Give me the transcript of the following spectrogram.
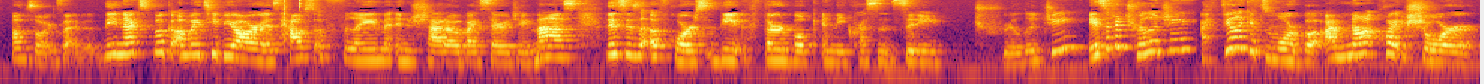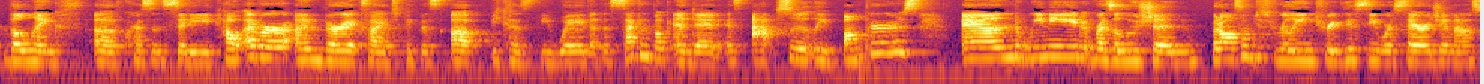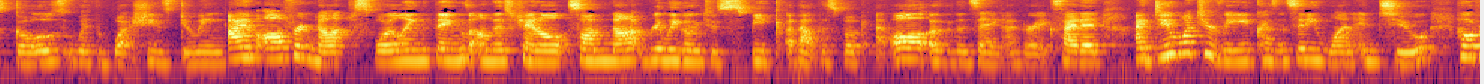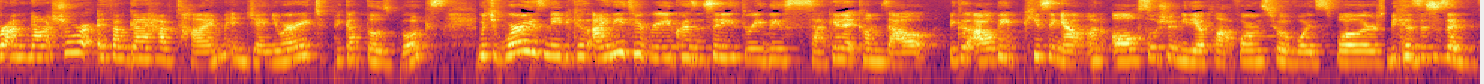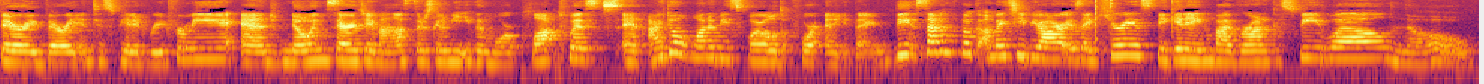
I'm so excited. The next book on my TBR is House of Flame and Shadow by Sarah J Maas. This is, of course, the third book in the Crescent City trilogy. Is it a trilogy? I feel like it's more, but I'm not quite sure the length of Crescent City. However, I'm very excited to pick this up because the way that the second book ended is absolutely bonkers and we need resolution, but also I'm just really intrigued to see where Sarah J Maas goes with what she's doing. I am all for not spoiling things on this channel, so I'm not really going to speak about this book at all other than saying I'm very excited. I do want to read Crescent City 1 and 2, however I'm not sure if I'm gonna have time in January to pick up those books, which worries me because I need to read Crescent City 3 the second it comes out because I'll be piecing out on all social media platforms to avoid spoilers because this is a very, very anticipated read for me and knowing Sarah J Maas there's gonna be even more plot twists and I don't want to be spoiled for anything. The seventh book on my TBR is A Curious Beginning by Veronica Speedwell. No.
